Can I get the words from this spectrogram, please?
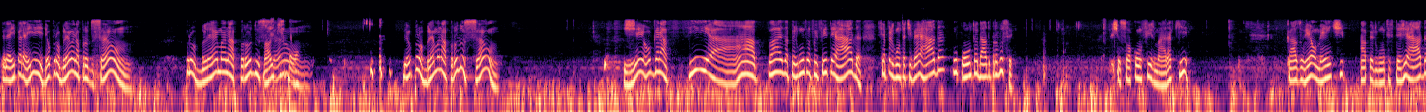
Peraí, peraí. Deu problema na produção? Problema na produção. Ai, que bom. Deu problema na produção? Geografia! Rapaz, a pergunta foi feita errada. Se a pergunta estiver errada, o ponto é dado para você. Deixa eu só confirmar aqui. Caso realmente a pergunta esteja errada,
